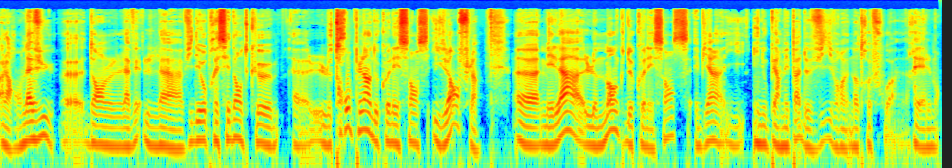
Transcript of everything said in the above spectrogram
Alors on a vu euh, dans la, vidéo précédente que euh, le trop plein de connaissances il enfle, euh, mais là le manque de connaissances, eh bien il, il nous permet pas de vivre notre foi réellement.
